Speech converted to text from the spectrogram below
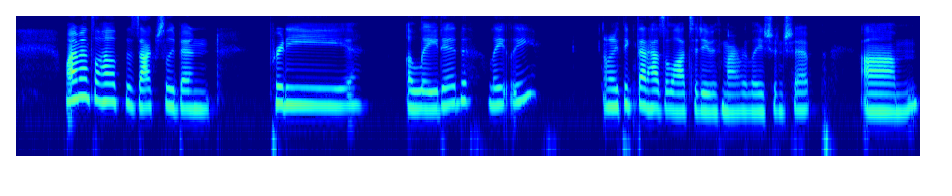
my mental health has actually been pretty elated lately. And I think that has a lot to do with my relationship. Um,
